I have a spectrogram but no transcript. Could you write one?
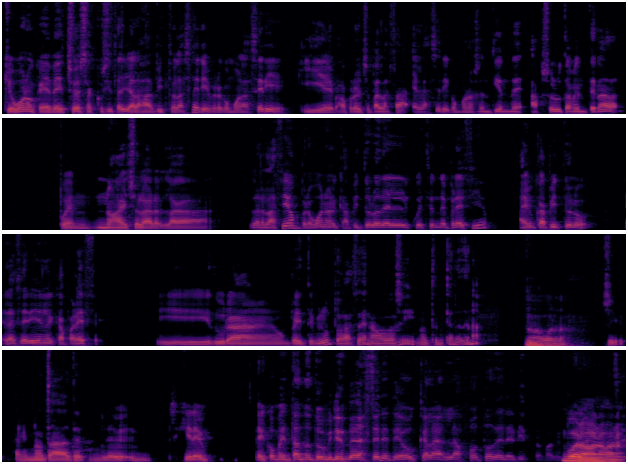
que bueno, que de hecho esas cositas ya las has visto en la serie, pero como la serie, y eh, aprovecho para enlazar, en la serie como no se entiende absolutamente nada, pues no has hecho la, la, relación. Pero bueno, el capítulo del cuestión de precio, hay un capítulo en la serie en el que aparece. Y dura un 20 minutos la cena o algo así, no te enteras de nada. No me acuerdo. Sí, hay nota. si quieres ir comentando tu opinión de la serie, te voy a buscar la, foto del erizo. bueno, bueno, bueno.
